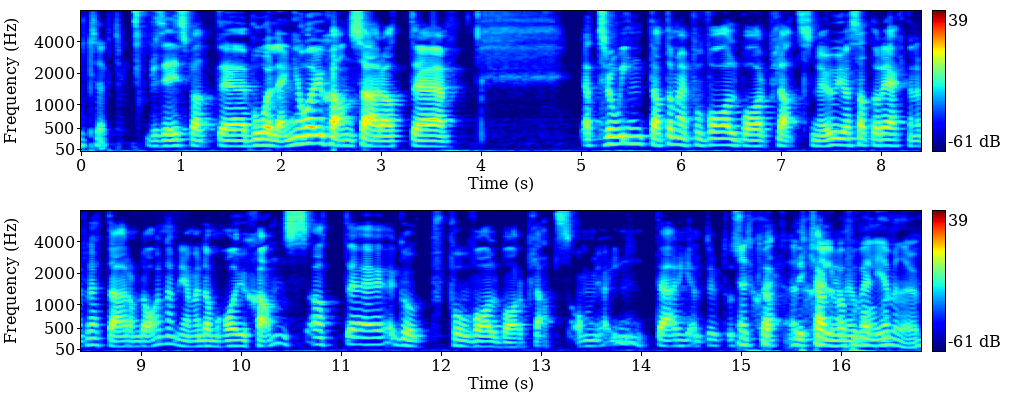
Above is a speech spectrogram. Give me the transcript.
exakt. Precis, för att eh, Borlänge har ju chans här att... Eh, jag tror inte att de är på valbar plats nu. Jag satt och räknade på detta häromdagen nämligen. Men de har ju chans att eh, gå upp på valbar plats. Om jag inte är helt ute och cyklar. Att, att själva få välja menar du? Ja,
